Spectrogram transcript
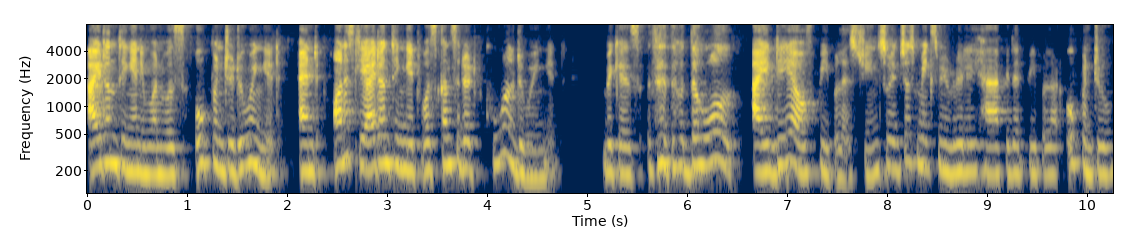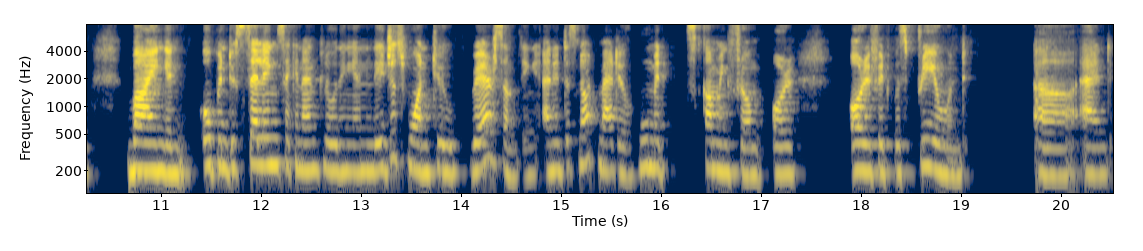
I don't think anyone was open to doing it, and honestly, I don't think it was considered cool doing it because the, the, whole idea of people has changed. So it just makes me really happy that people are open to buying and open to selling secondhand clothing and they just want to wear something. And it does not matter whom it's coming from or or if it was pre-owned. Uh, and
